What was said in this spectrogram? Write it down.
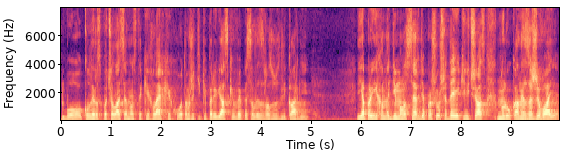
Бо коли розпочалася одна з таких легких, о, там вже тільки перев'язки виписали зразу з лікарні. Я приїхав на дім милосердя, пройшов ще деякий час, але рука не заживає.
